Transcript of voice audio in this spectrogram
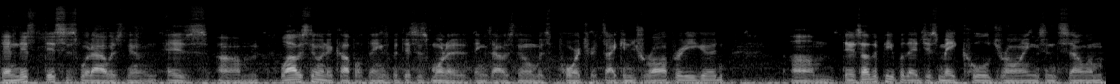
then this this is what I was doing is um, well I was doing a couple things but this is one of the things I was doing was portraits. I can draw pretty good. Um, there's other people that just make cool drawings and sell them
